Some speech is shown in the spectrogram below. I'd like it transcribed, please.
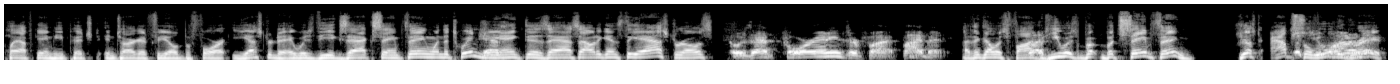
playoff game he pitched in Target Field before yesterday was the exact same thing when the Twins yes. yanked his ass out against the Astros. Was that four innings or five? Five innings. I think that was five, but, but he was but but same thing, just absolutely you great. To,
